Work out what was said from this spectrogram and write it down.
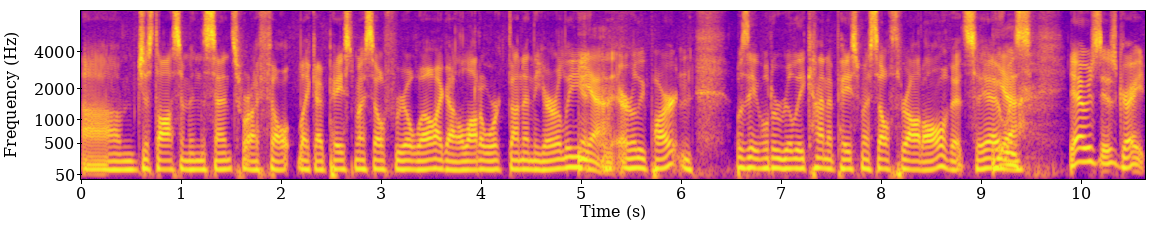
Um, just awesome in the sense where I felt like I paced myself real well. I got a lot of work done in the early, Yeah. in the early part and was able to really kind of pace myself throughout all of it. So yeah, it Yeah. was, yeah, it was, it was great.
